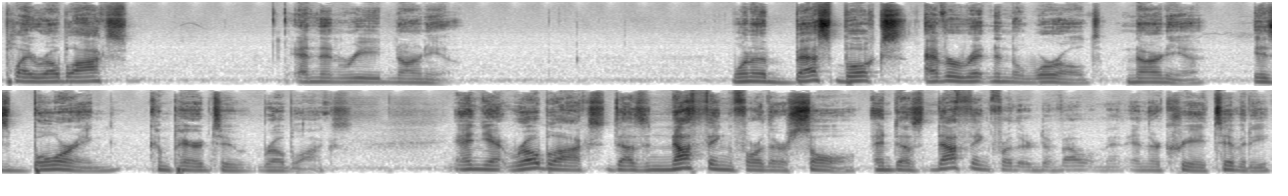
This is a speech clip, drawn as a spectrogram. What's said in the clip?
play Roblox and then read Narnia. One of the best books ever written in the world, Narnia, is boring compared to Roblox. And yet, Roblox does nothing for their soul and does nothing for their development and their creativity.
